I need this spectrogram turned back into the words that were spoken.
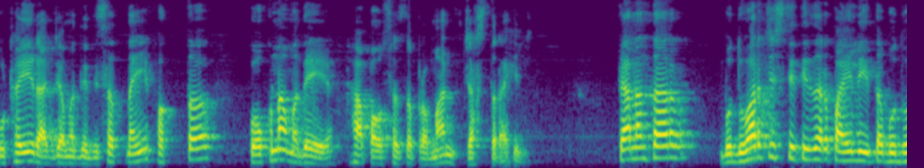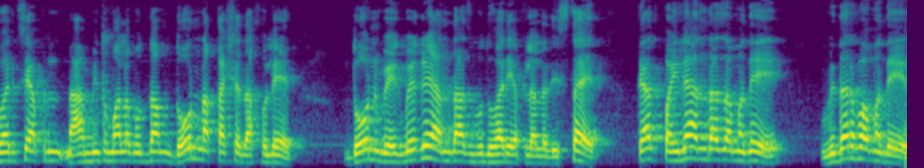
कुठेही राज्यामध्ये दिसत नाही. फक्त कोकणामध्ये हा पावसाचं प्रमाण जास्त राहील. त्यानंतर बुधवारची स्थिती जर पाहिली तर बुधवारचे आपण आम्ही तुम्हाला मुद्दाम दोन नकाशे दाखवले आहेत. दोन वेगवेगळे अंदाज बुधवारी आपल्याला दिसत आहेत त्यात पहिल्या अंदाजामध्ये विदर्भामध्ये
